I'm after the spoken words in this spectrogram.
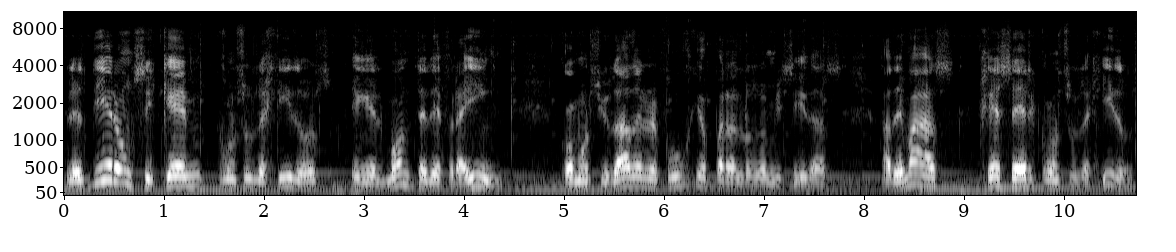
Les dieron Siquem con sus ejidos en el monte de Efraín, como ciudad de refugio para los homicidas. Además, Geser con sus ejidos.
